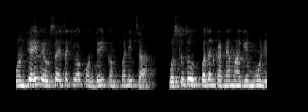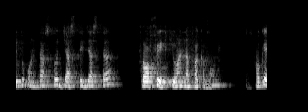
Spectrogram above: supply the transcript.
कोणत्याही व्यवसायाचा किंवा कोणत्याही कंपनीचा वस्तूचं उत्पादन करण्यामागे मूळ हेतू कोणता असतो? जास्तीत जास्त प्रॉफिट किंवा नफा कमावणे. ओके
